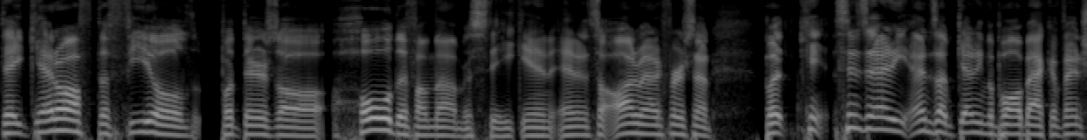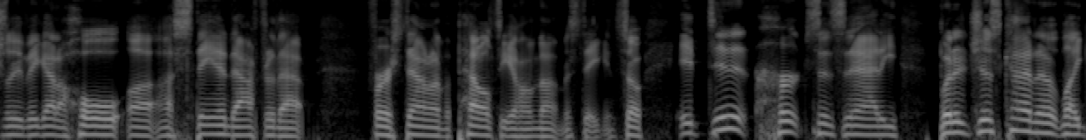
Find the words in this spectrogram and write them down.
they get off the field, but there's a hold if I'm not mistaken, and it's an automatic first down. But Cincinnati ends up getting the ball back eventually. They got a whole uh, a stand after that first down on the penalty, if I'm not mistaken. So it didn't hurt Cincinnati, but it just kind of like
